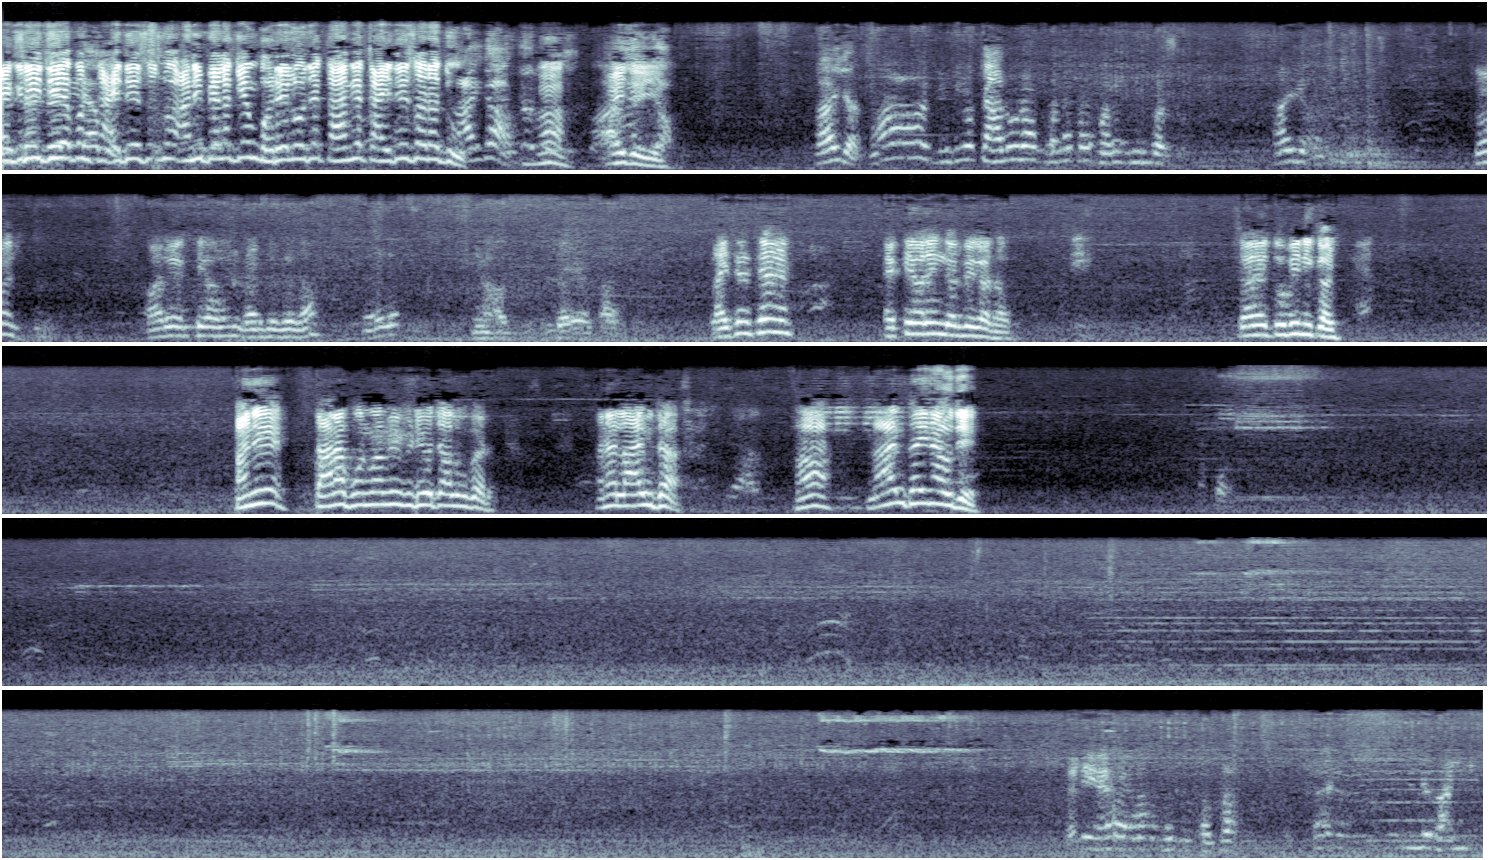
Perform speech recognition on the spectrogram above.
એગ્રી છીએ પણ કાયદેસર આની પેલા કેમ ભરેલો છે? કારણ કે કાયદેસર હતું. હા આવી જઈએ. લાયસન્સ છે ને? એક્ટિવા લઈને ઘર ભેગા થાવ. ચાલે, તું બી નીકળ. અને તારા ફોનમાં બી વીડિયો ચાલુ કર. અને લાઈવ થા. હા લાઈવ થઈને આવજે.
